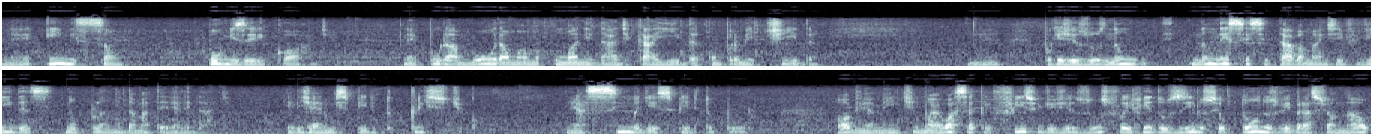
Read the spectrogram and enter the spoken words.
né, em missão, por misericórdia, né, por amor a uma humanidade caída, comprometida. Né, porque Jesus não, não necessitava mais de vidas no plano da materialidade. Ele já era um espírito crístico, né, acima de espírito puro. Obviamente, o maior sacrifício de Jesus foi reduzir o seu tônus vibracional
